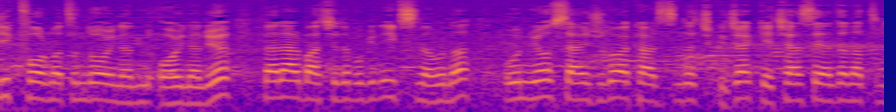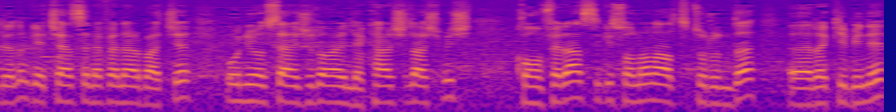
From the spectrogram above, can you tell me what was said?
lig formatında oynan- oynanıyor. Fenerbahçe'de bugün ilk sınavına Union Saint-Gilloise karşısında çıkacak. Geçen seneden hatırlayalım. Geçen sene Fenerbahçe Union Saint-Gilloise ile karşılaşmış. Konferans Ligi son 16 turunda e, rakibini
